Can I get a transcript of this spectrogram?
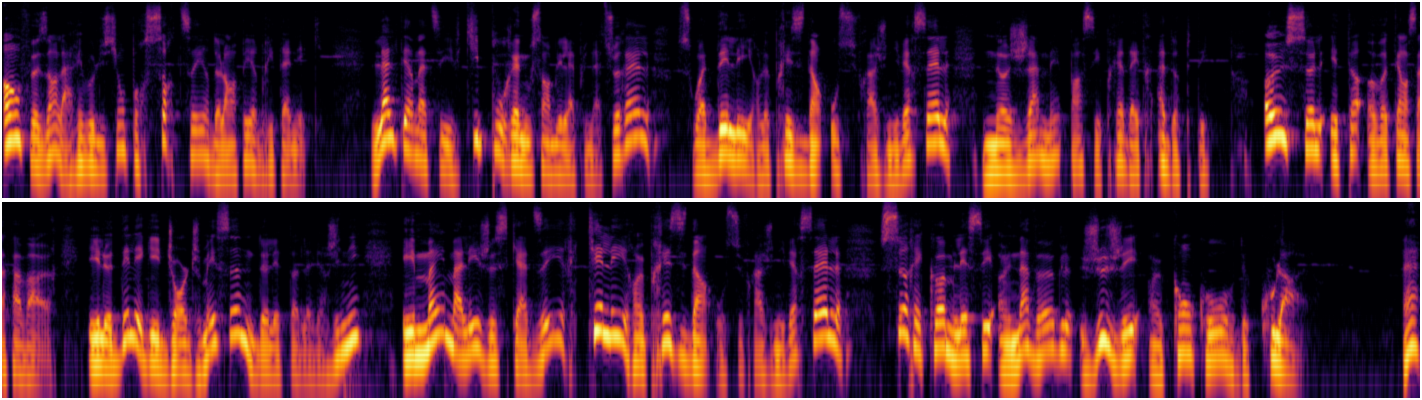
en faisant la révolution pour sortir de l'Empire britannique. L'alternative qui pourrait nous sembler la plus naturelle, soit d'élire le président au suffrage universel, n'a jamais passé près d'être adoptée un seul État a voté en sa faveur, et le délégué George Mason de l'État de la Virginie est même allé jusqu'à dire qu'élire un président au suffrage universel serait comme laisser un aveugle juger un concours de couleurs. Hein?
